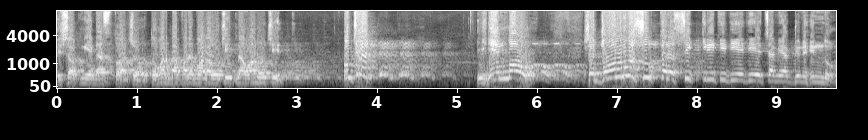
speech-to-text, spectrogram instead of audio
এসব নিয়ে ব্যস্ত আছো। তোমার ব্যাপারে বলা উচিত না অনুচিত? উচিত! হিন্দু! সে জন্মসূত্রে স্বীকৃতি দিয়ে দিয়েছে আমি একজন হিন্দু।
